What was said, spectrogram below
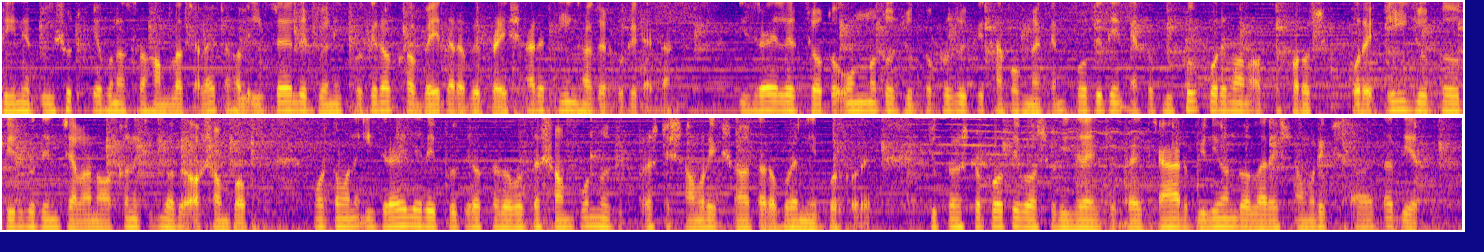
দিনে দুইশোটি ক্ষেপণাস্ত্র হামলা চালায়, তাহলে ইসরায়েলের দৈনিক প্রতিরক্ষা ব্যয় দাঁড়াবে প্রায় সাড়ে তিন হাজার কোটি টাকা। ইসরায়েলের যত উন্নত যুদ্ধ প্রযুক্তি থাকুক না কেন, প্রতিদিন এত বিপুল পরিমাণ অর্থ খরচ করে এই যুদ্ধ দীর্ঘদিন চালানো অর্থনৈতিকভাবে অসম্ভব। বর্তমানে ইসরায়েলের এই প্রতিরক্ষা ব্যবস্থা সম্পূর্ণ যুক্তরাষ্ট্রের সামরিক সহায়তার উপরে নির্ভর করে। যুক্তরাষ্ট্র প্রতি বছর ইসরায়েলকে প্রায় চার বিলিয়ন ডলারের সামরিক সহায়তা দিয়ে থাকে।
